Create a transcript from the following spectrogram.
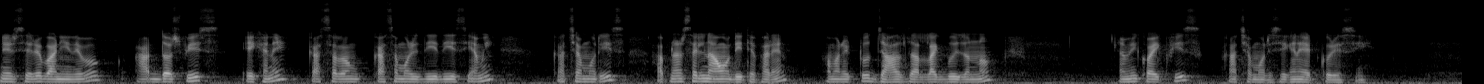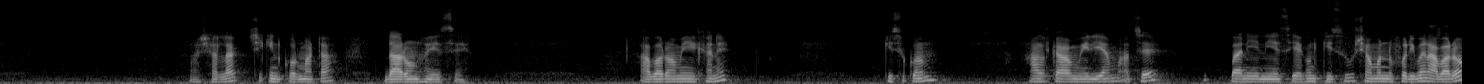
নেড়ে ছেড়ে বানিয়ে নেব। আট দশ পিস এখানে কাঁচা লং, কাঁচামরিচ দিয়ে দিয়েছি আমি। কাঁচামরিচ আপনার চাইলে নাও দিতে পারেন। আমার একটু জাল জাল লাগবে ওই জন্য। আমি কয়েক পিস কাঁচামরিচ এখানে অ্যাড করেছি। মাশাল্লাহ চিকেন কোরমাটা দারুণ হয়েছে। আবারও আমি এখানে কিছুক্ষণ হালকা মিডিয়াম আছে, বানিয়ে নিয়েছি। এখন কিছু সামান্য পরিমাণ আবারও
